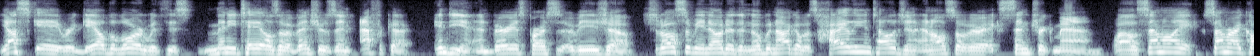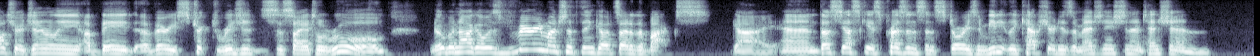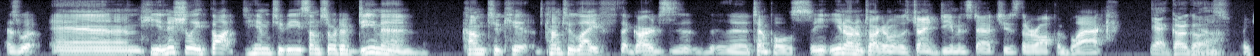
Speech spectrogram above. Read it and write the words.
Yasuke regaled the Lord with his many tales of adventures in Africa, India, and various parts of Asia. It should also be noted that Nobunaga was highly intelligent and also a very eccentric man. While samurai, samurai culture generally obeyed a very strict, rigid societal rule, Nobunaga was very much a think outside of the box guy, and thus Yasuke's presence and stories immediately captured his imagination and attention. As well, and he initially thought him to be some sort of demon, come to ki- come to life that guards the, the temples. You know what I'm talking about? Those giant demon statues that are often black. Yeah, gargoyles. Yeah.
